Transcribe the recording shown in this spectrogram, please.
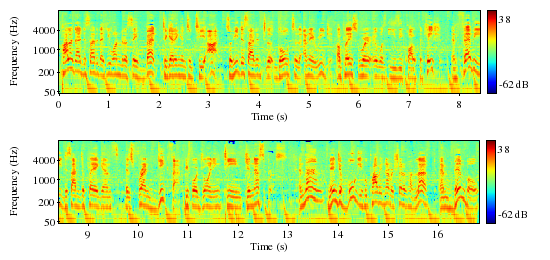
Pieliedie decided that he wanted a safe bet to getting into TI, so he decided to go to the NA region, a place where it was easy qualification. And Febby decided to play against his friend GeekFam before joining Team Jinesbrus. And then Ninja Boogie, who probably never should have left, and Bimbo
